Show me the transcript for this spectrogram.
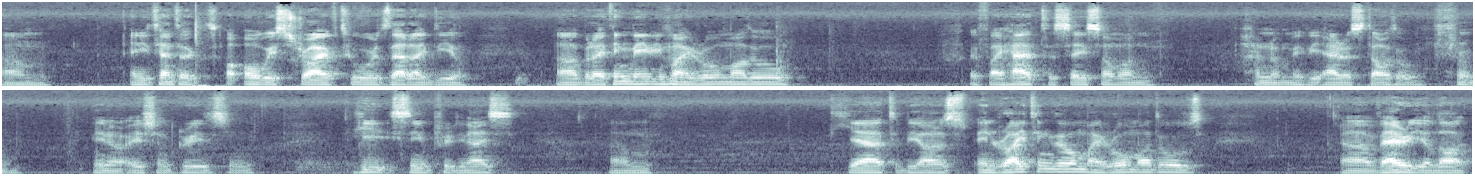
um, and you tend to always strive towards that ideal. Uh, but I think maybe my role model, if I had to say someone, I don't know, maybe Aristotle from, you know, ancient Greece, and he seemed pretty nice. Um, yeah, to be honest, in writing though, my role models uh, vary a lot.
